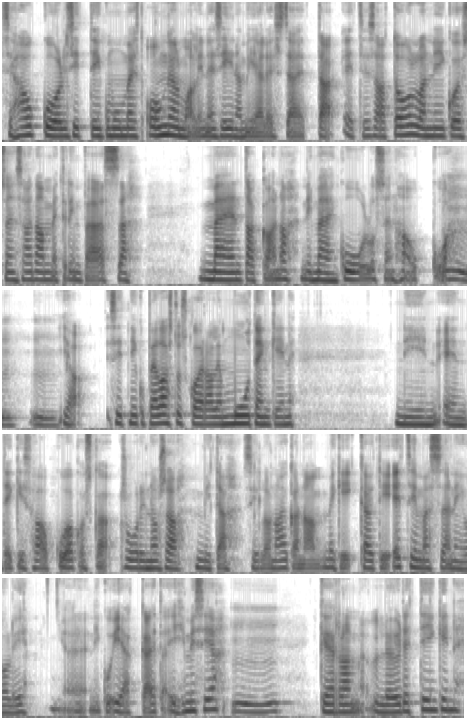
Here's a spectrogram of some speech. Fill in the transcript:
se haukku oli sitten niin kuin mun mielestä ongelmallinen siinä mielessä, että, että se saattoi olla niin kuin jossain sadan metrin päässä mäen takana, niin mä en kuulu sen haukkua. Mm, mm. Ja sitten niin pelastuskoiralle muutenkin, niin en tekisi haukkua, koska suurin osa, mitä silloin aikanaan mekin käytiin etsimässä, niin oli niin kuin iäkkäitä ihmisiä. Mm. Kerran löydettiinkin,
